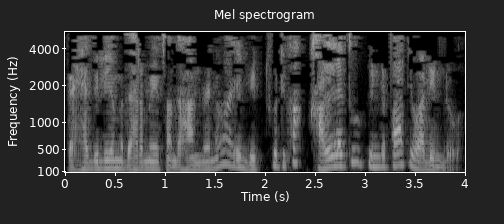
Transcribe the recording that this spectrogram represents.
පැහැදිලිවම ධර්මයේ සඳහන් වෙනවා මේ භික්ෂුව ටිකක් කල්ැතුව පින්නපාති වඩින්න ඕන.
